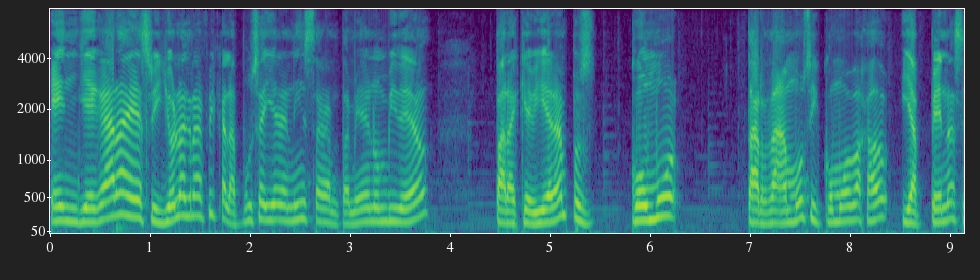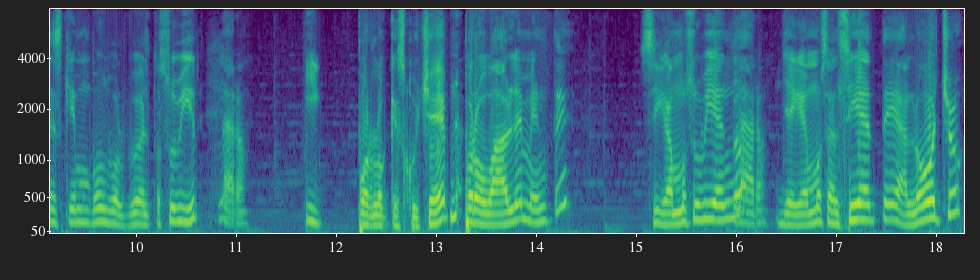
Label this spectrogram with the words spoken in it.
en llegar a eso, y yo la gráfica la puse ayer en Instagram también en un video, para que vieran pues cómo tardamos y cómo ha bajado y apenas es que hemos vuelto a subir. Claro. Y por lo que escuché, probablemente sigamos subiendo, claro. lleguemos al 7, al 8,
